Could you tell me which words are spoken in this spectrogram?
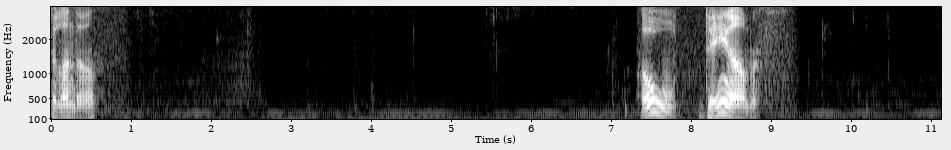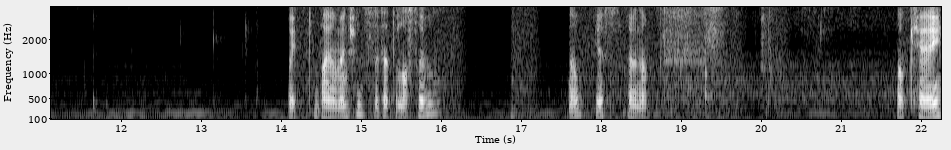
Still under. Oh, damn! Wait, biomensions? Is that the last level? No? Yes? I don't know. Okay.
